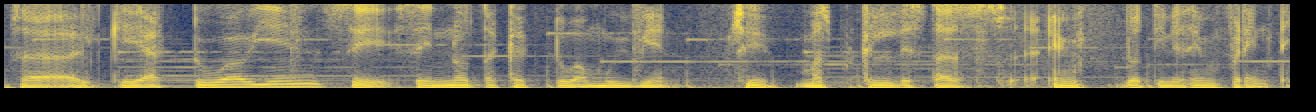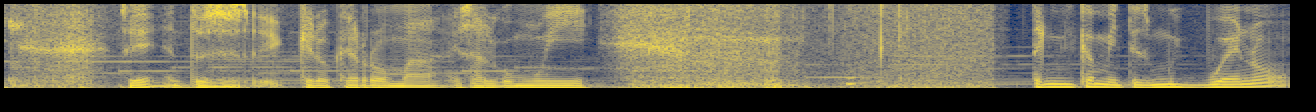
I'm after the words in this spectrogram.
O sea, el que actúa bien se, se nota que actúa muy bien, ¿sí? Más porque le estás lo tienes enfrente, ¿sí? Entonces eh, creo que Roma es algo muy... Técnicamente es muy bueno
